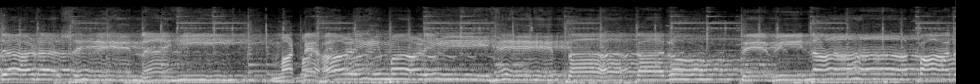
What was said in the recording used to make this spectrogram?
જડશે નહીં માટે હળી મળી હે કરો તે વિના પાર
